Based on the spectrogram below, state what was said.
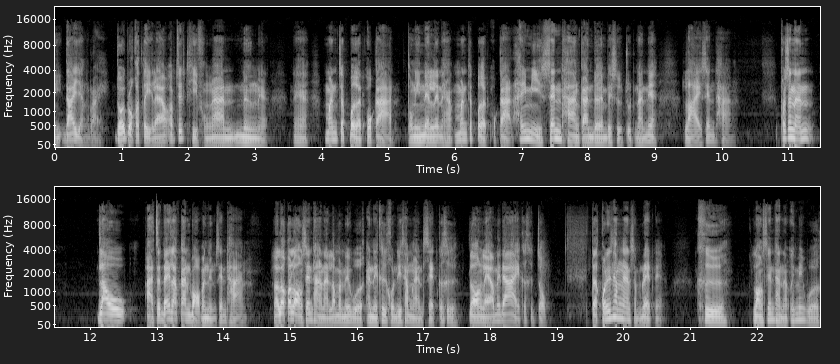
นี้ได้อย่างไร โดยปกติแล้ว objective ของงานหนึ่งเนี่ยนะฮะมันจะเปิดโอกาสตรงนี้เน้นเลยนะครับมันจะเปิดโอกาสให้มีเส้นทางการเดินไปสู่จุดนั้นเนี่ยหลายเส้นทาง เพราะฉะนั้นเราอาจจะได้รับการบอกมาหนึ่งเส้นทาง แล้วเราก็ลองเส้นทางนั้นแล้วมันไม่ work อันนี้คือคนที่ทำงานเสร็จก็คือ ลองแล้วไม่ได้ก็คือจบ แต่คนที่ทำงานสำเร็จเนี่ยคือลองเส้นทางนั้นเอ้ยไม่ work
